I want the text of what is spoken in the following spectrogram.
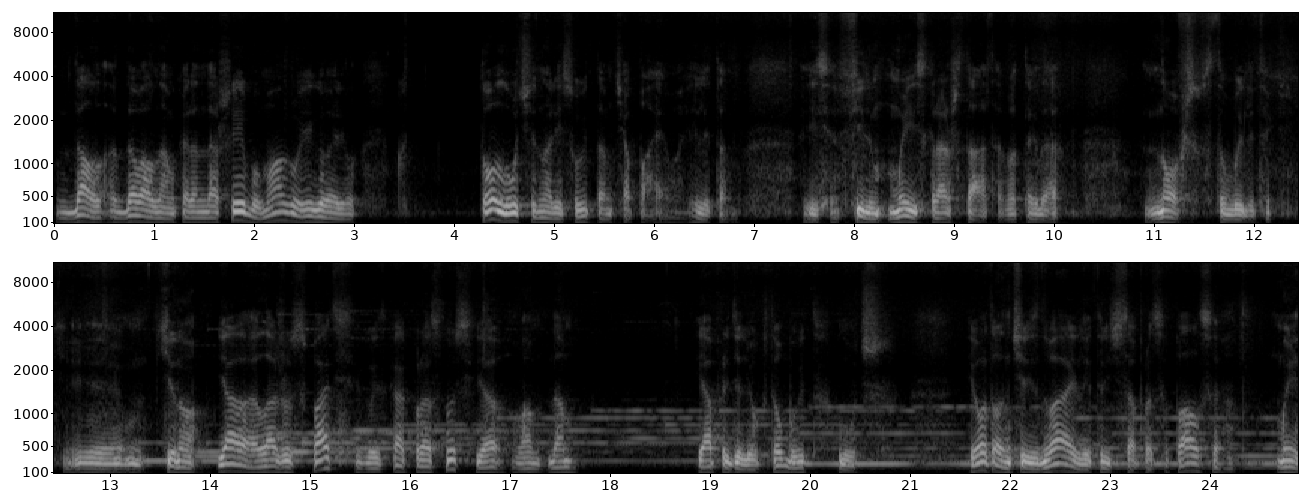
дал, давал нам карандаши, бумагу и говорил, кто лучше нарисует там Чапаева или там фильм «Мы из Кронштадта». Вот тогда новшества были такие, Эм, кино. Я ложусь спать, и говорит, как проснусь, я вам дам, я определю, кто будет лучше. И вот он через два или три часа просыпался. Мы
